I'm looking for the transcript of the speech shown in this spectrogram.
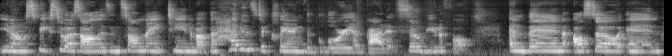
you know speaks to us all is in Psalm 19 about the heavens declaring the glory of God. It's so beautiful. And then also in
